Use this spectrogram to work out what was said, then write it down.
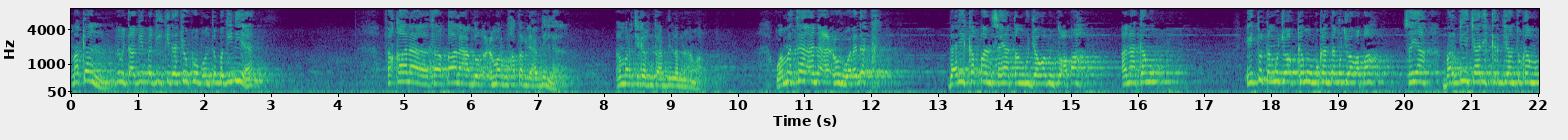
makan lu tak bagi kita cukup untuk bagi dia فقال فقال عبد عمر بن الخطاب لعبد الله عمر cakap untuk Abdullah bin Umar ومتى أنا أعود ولدك dari kapan saya tanggung jawab untuk apa anak kamu itu tanggung jawab kamu bukan tanggung jawab apa saya pergi cari kerja untuk kamu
